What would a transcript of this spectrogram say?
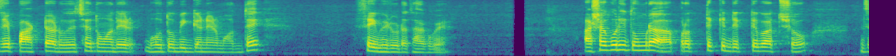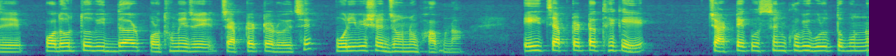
যে পার্টটা রয়েছে তোমাদের ভৌতবিজ্ঞানের মধ্যে, সেই ভিডিওটা থাকবে। আশা করি তোমরা প্রত্যেককে দেখতে পাচ্ছ যে পদার্থবিদ্যার প্রথমে যে চ্যাপ্টারটা রয়েছে, পরিবেশের জন্য ভাবনা। এই চ্যাপ্টারটা থেকে চারটে কোশ্চেন খুবই গুরুত্বপূর্ণ।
